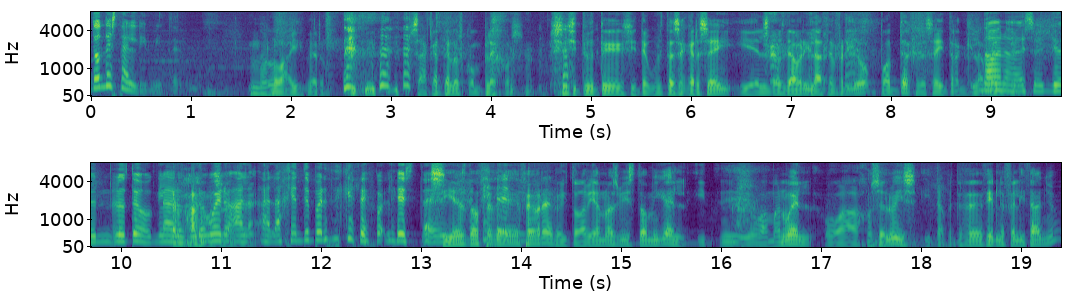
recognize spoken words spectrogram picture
¿Dónde está el límite? No lo hay, Vero. Sácate los complejos. Si, si tú te, si te gusta ese jersey y el 2 de abril hace frío, ponte el jersey tranquilamente. No, no, eso yo lo tengo claro, Vamos, pero bueno, a la, hombre. a la gente parece que le molesta. Si es 12 de el- febrero y todavía no has visto a Miguel y- y- o a Manuel o a José Luis y te apetece decirle feliz año,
